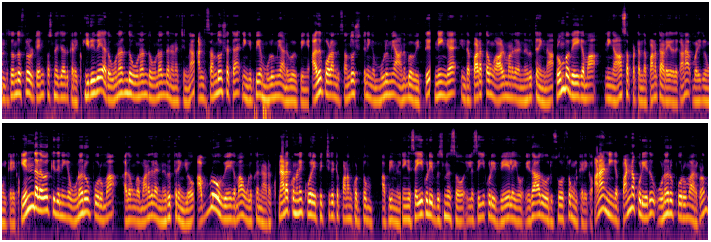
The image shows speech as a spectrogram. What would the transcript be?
அந்த சந்தோஷத்தில் ஒரு டென் பர்சன்டேஜாவது கிடைக்கும். இதுவே அதை உணர்ந்து உணர்ந்து உணர்ந்து நினச்சிங்கன்னா அந்த சந்தோஷத்தை நீங்கள் இப்பயே முழுமையாக அனுபவிப்பீங்க. அது போல் அந்த சந்தோஷத்தை நீங்கள் முழுமையாக அனுபவித்து நீங்கள் இந்த படத்தை உங்கள் ஆழ்மனதில் நிறுத்துனீங்கன்னா ரொம்ப வேகமாக நீங்கள் ஆசைப்பட்ட அந்த பணத்தை அடையிறதுக்கான வழிகள் உங்களுக்கு கிடைக்கும். எந்த அளவுக்கு இது நீங்கள் உணர்வுபூர்வமாக அதை உங்கள் மனதில் நிறுத்துறீங்களோ அவ்வளோ வேகமாக உங்களுக்கு நடக்கும். நடக்கணும்னே கூரை பிச்சுக்கிட்டு பணம் கொட்டும் அப்படின்னு நீங்கள் செய்யக்கூடிய பிஸ்னஸோ இல்லை செய்யக்கூடிய வேலையோ ஏதாவது ஒரு சோர்ஸோ உங்களுக்கு கிடைக்கும். ஆனால் நீங்கள் பண்ணக்கூடியது உணர்வுபூர்வமாக இருக்கணும்.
